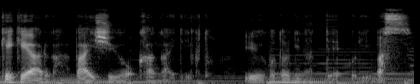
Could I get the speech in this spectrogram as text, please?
KKR が買収を考えていくということになっております。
